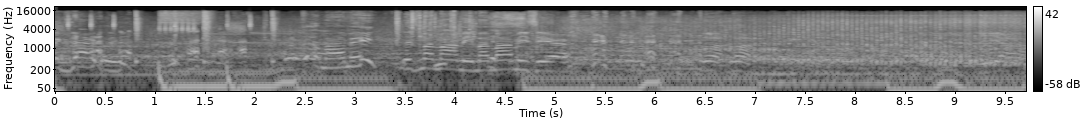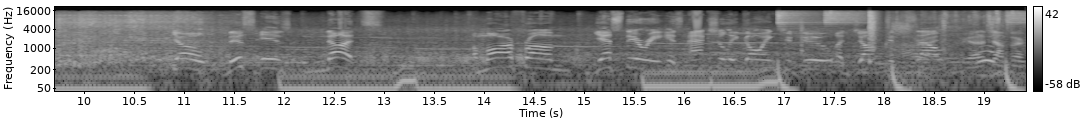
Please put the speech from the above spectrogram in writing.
Exactly. What's up, mommy? This is my mommy. My mommy's here. look, look. Yeah. Yo, this is nuts. Ammar from Yes Theory is actually going to do a jump himself. We got a jumper.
